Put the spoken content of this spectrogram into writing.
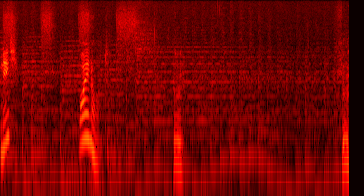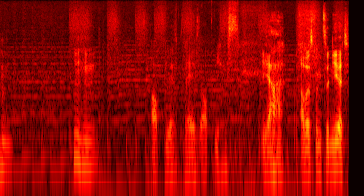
Nicht? Why not? obvious plays obvious. ja, aber es funktioniert.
